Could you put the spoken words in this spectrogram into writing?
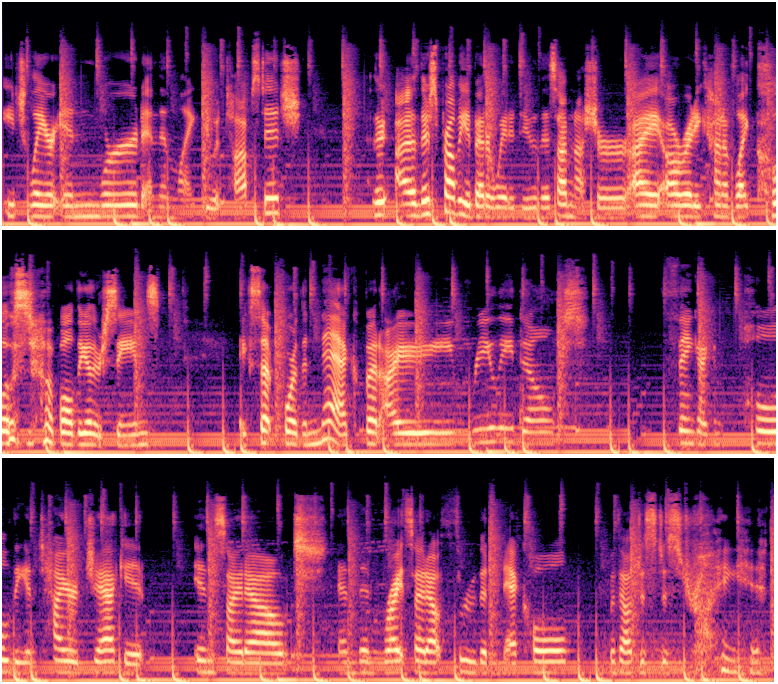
each layer inward and then like do a top stitch. There, uh, there's probably a better way to do this. I'm not sure. I already kind of like closed up all the other seams except for the neck, but I really don't think I can pull the entire jacket inside out and then right side out through the neck hole without just destroying it.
